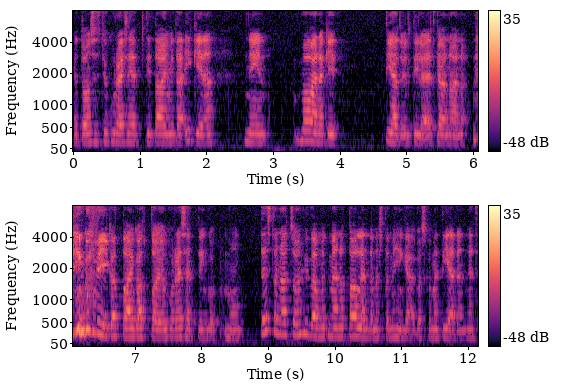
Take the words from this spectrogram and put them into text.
että on se sitten joku resepti tai mitä ikinä, niin mä ainakin tietyiltä tileiltä käyn aina niin kuin viikoittain katsoa jonkun reseptin, kun mä oon testannut, että se on hyvä, mutta mä en ole tallentanut sitä mihinkään, koska mä tiedän, että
